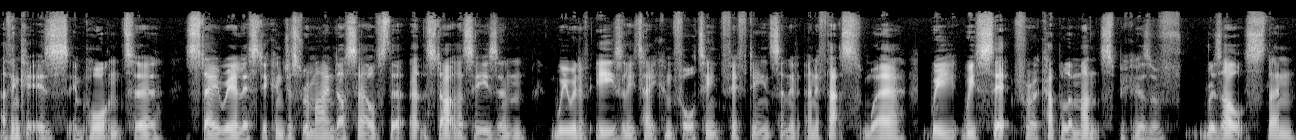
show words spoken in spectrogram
I think it is important to stay realistic and just remind ourselves that at the start of the season we would have easily taken 14th, 15th, and if, and if that's where we we sit for a couple of months because of results, then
